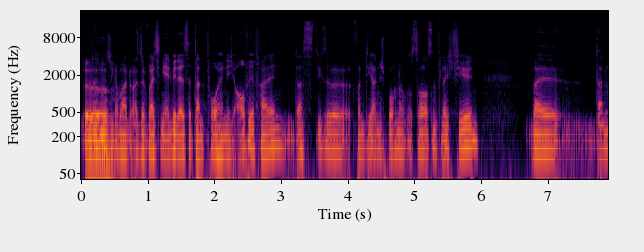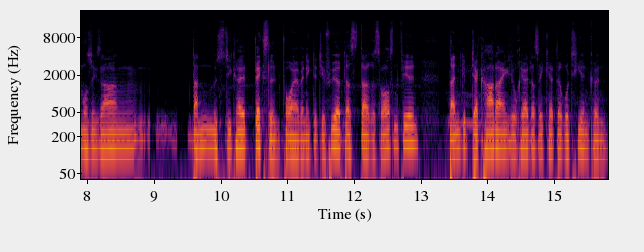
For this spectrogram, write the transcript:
Dann muss ich aber, also weiß ich nicht, entweder ist es dann vorher nicht aufgefallen, dass diese von dir angesprochenen Ressourcen vielleicht fehlen, weil dann muss ich sagen, dann müsste ich halt wechseln vorher, wenn ich das Gefühl habe, dass da Ressourcen fehlen. Dann gibt der Kader eigentlich auch her, dass ich hätte rotieren können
